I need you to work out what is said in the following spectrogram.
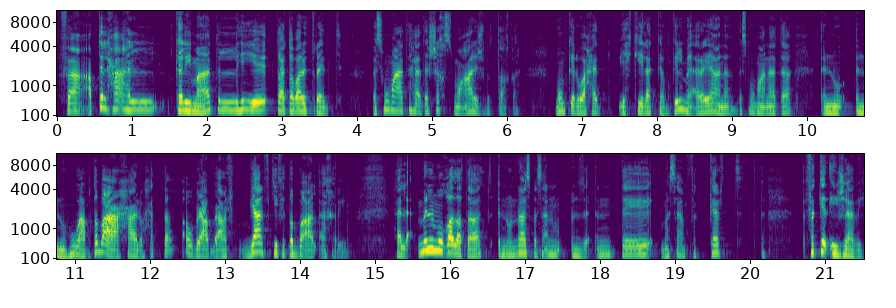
فعم تلحق هالكلمات اللي هي تعتبر ترند. بس مو معناتها هذا شخص معالج بالطاقة. ممكن واحد يحكي لك كم كلمة قريانة بس مو معناتها إنه إنه هو عم يطبقها على حاله حتى أو بيعرف, بيعرف كيف يطبقها على الآخرين. هلا من المغالطات إنه الناس مثلا أنت مثلا فكرت فكر إيجابي.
